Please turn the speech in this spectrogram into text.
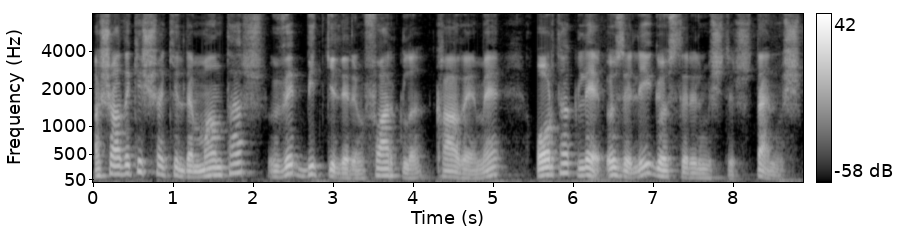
Aşağıdaki şekilde mantar ve bitkilerin farklı KVM ortak L özelliği gösterilmiştir denmiş.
